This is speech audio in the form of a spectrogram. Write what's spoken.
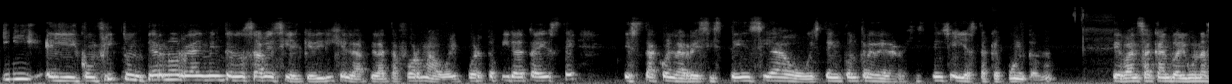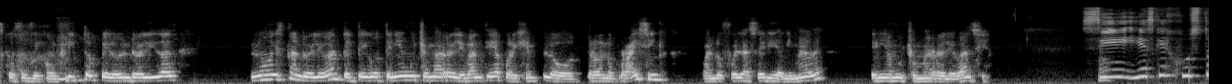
Y el conflicto interno realmente no sabe si el que dirige la plataforma o el puerto pirata este está con la resistencia o está en contra de la resistencia y hasta qué punto, ¿no? Te van sacando algunas cosas de conflicto, pero en realidad no es tan relevante. Te digo, tenía mucho más relevancia, por ejemplo, Throne of Rising, cuando fue la serie animada, tenía mucho más relevancia. Sí, y es que justo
